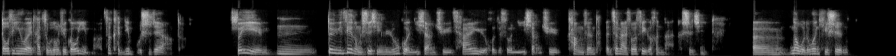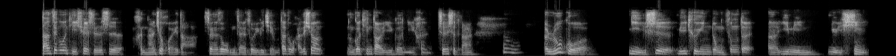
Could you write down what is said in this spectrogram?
都是因为她主动去勾引吗？这肯定不是这样的。所以，嗯，对于这种事情，如果你想去参与，或者说你想去抗争，它本身来说是一个很难的事情。呃，那我的问题是，当然这个问题确实是很难去回答。虽然说我们在做一个节目，但是我还是希望能够听到一个你很真实的答案。嗯，呃，如果。你是 Me Too 运动中的呃一名女性，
